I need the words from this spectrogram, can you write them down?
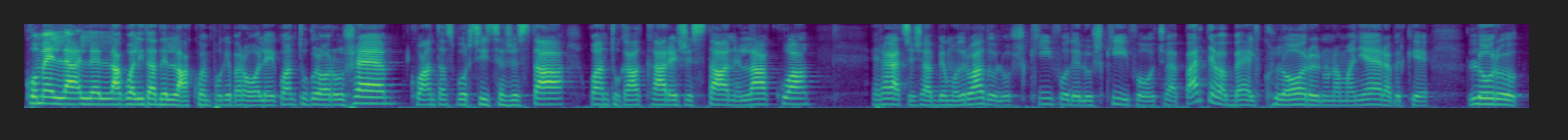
com'è la, la, la, qualità dell'acqua in poche parole, quanto cloro c'è, quanta sporcizia c'è sta, quanto calcare c'è sta nell'acqua. E ragazzi, cioè, abbiamo trovato lo schifo dello schifo, cioè a parte vabbè il cloro in una maniera perché loro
